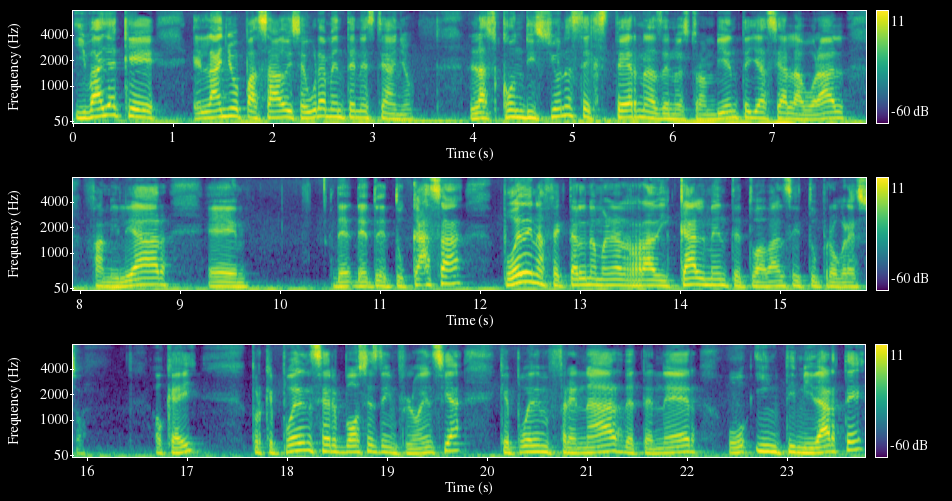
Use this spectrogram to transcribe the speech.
Y vaya que el año pasado y seguramente en este año, las condiciones externas de nuestro ambiente, ya sea laboral, familiar, eh, de, tu casa, pueden afectar de una manera radicalmente tu avance y tu progreso. ¿Ok? Porque pueden ser voces de influencia que pueden frenar, detener o intimidarte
